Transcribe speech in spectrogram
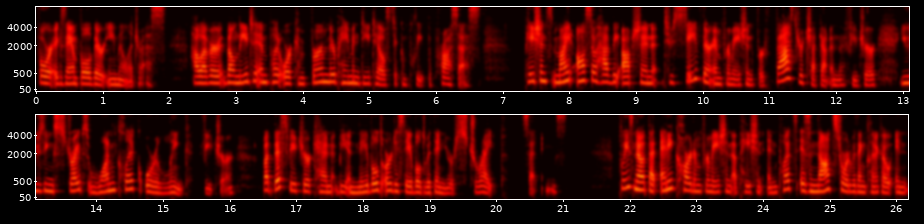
for example, their email address. However, they'll need to input or confirm their payment details to complete the process. Patients might also have the option to save their information for faster checkout in the future using Stripe's one click or link feature. But this feature can be enabled or disabled within your Stripe settings. Please note that any card information a patient inputs is not stored within Cliniko in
